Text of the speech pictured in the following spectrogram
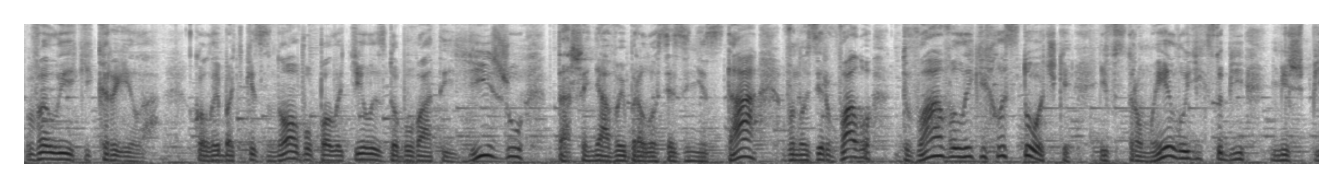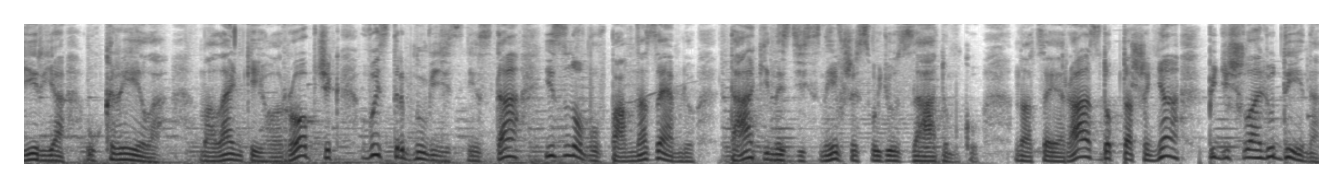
великі крила. Коли батьки знову полетіли здобувати їжу, пташеня вибралося з гнізда, воно зірвало два великих листочки і встромило їх собі між пір'я у крила. Маленький горобчик вистрибнув із гнізда і знову впав на землю, так і не здійснивши свою задумку. На цей раз до пташеня підійшла людина.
